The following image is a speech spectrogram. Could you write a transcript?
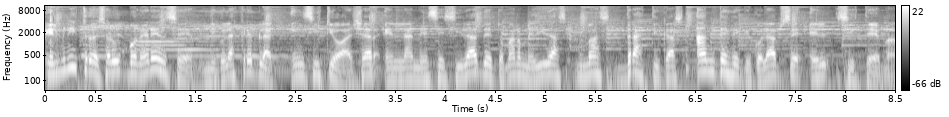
El ministro de Salud bonaerense, Nicolás Kreplak, insistió ayer en la necesidad de tomar medidas más drásticas antes de que colapse el sistema.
